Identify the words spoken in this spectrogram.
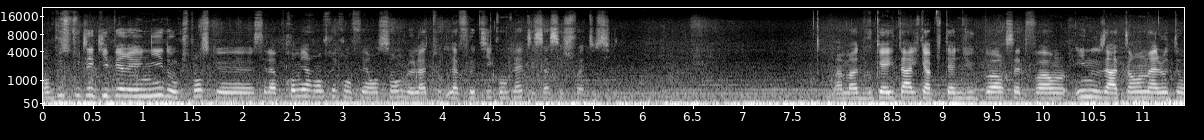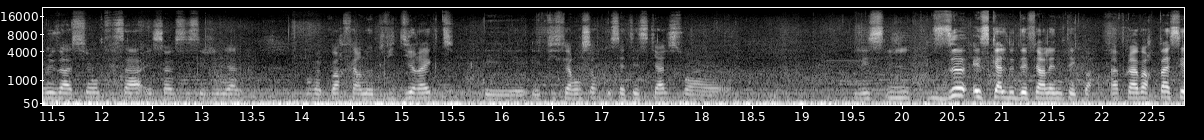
En plus, toute l'équipe est réunie, donc je pense que c'est la première entrée qu'on fait ensemble, là, toute la flottille complète, et ça, c'est chouette aussi. Mamadou Keïta, le capitaine du port, cette fois, il nous attend, on a l'autorisation, tout ça, et ça aussi, c'est génial. On va pouvoir faire notre vie directe et, puis faire en sorte que cette escale soit euh, the escale de Déferlante, quoi. Après avoir passé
